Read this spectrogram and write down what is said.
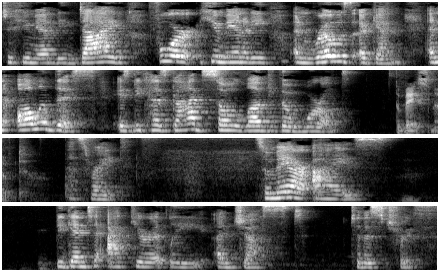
to humanity, died for humanity, and rose again. And all of this is because God so loved the world. The bass note. That's right. So may our eyes begin to accurately adjust to this truth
